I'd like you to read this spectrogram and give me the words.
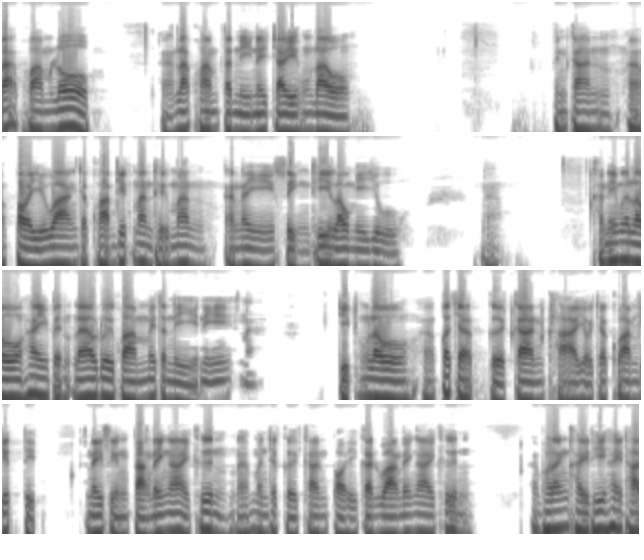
ละความโลภ ละความตันีในใจของเรา เป็นการปล่อยวางจากความยึดมั่นถือมั่นในสิ่งที่เรามีอยู่นะคราวนี้เมื่อเราให้เป็นแล้วด้วยความไม่ตนีนี้นะจิตของเราก็จะเกิดการคลายออกจากความยึดติดในสิ่งต่างได้ง่ายขึ้นนะมันจะเกิดการปล่อยการวางได้ง่ายขึ้น เพราะฉะนั้นใครที่ให้ทาน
